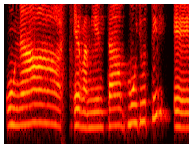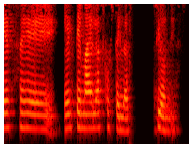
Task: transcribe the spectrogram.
Una herramienta muy útil es eh, el tema de las constelaciones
